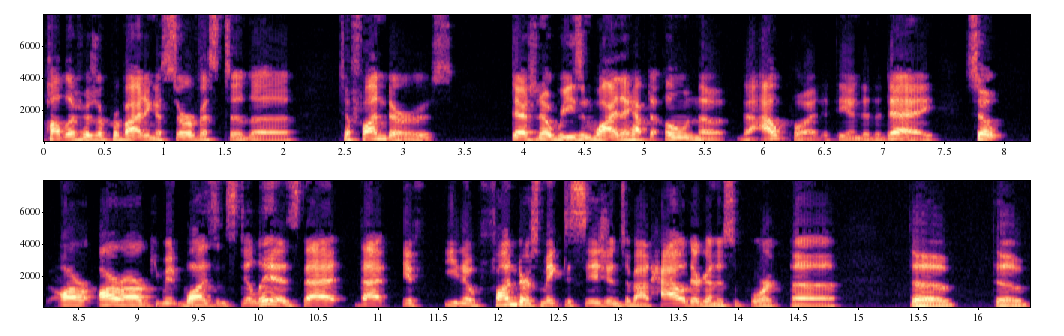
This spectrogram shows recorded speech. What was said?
publishers are providing a service to the to funders. There's no reason why they have to own the the output at the end of the day. So our our argument was and still is that that if you know funders make decisions about how they're going to support the the the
